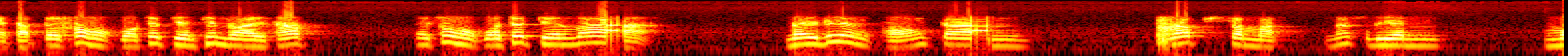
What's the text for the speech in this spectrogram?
นะครับในข้อ6บอกชัดเจนเช่นไรครับ ในข้อ6บอกชัดเจนว่าในเรื่องของการรับสมัครนักเรียนม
